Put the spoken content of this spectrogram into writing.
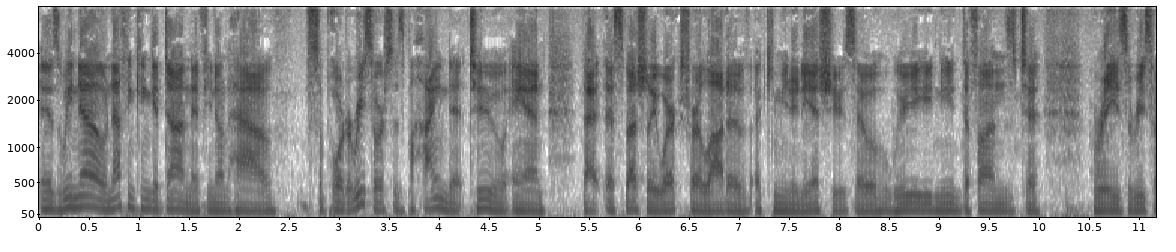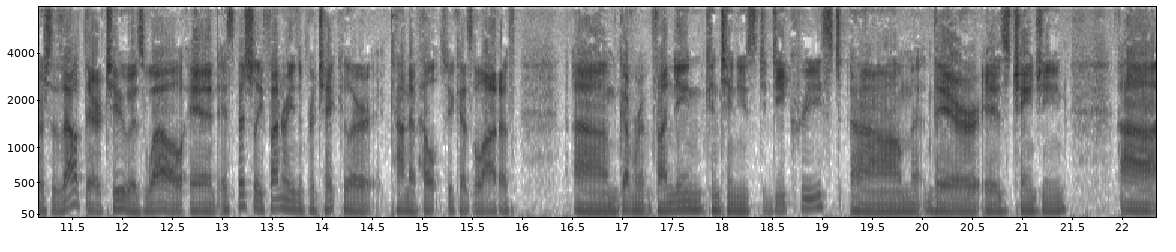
as we know, nothing can get done if you don't have support or resources behind it too, and that especially works for a lot of uh, community issues. So we need the funds to raise the resources out there too, as well, and especially fundraising in particular kind of helps because a lot of um, government funding continues to decrease. Um, there is changing uh,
